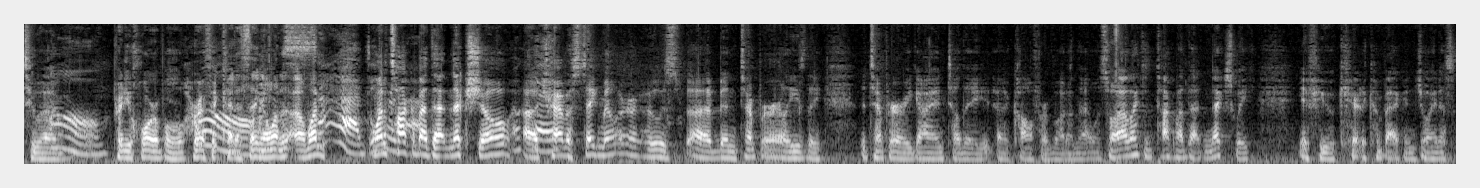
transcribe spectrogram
to a Oh. pretty horrible, horrific kind of Oh, thing. I want to, I'm want, to I want to talk that. about that next show. Uh, Travis Seegmiller, who's uh, been temporarily, he's the, the temporary guy until they uh, call for a vote on that one. So I'd like to talk about that next week if you care to come back and join us.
